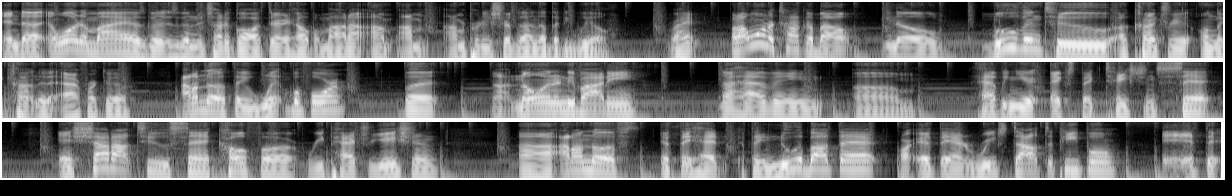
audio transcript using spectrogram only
and uh, and Wode Maya is going is to try to go out there and help them out. I, I'm I'm I'm pretty sure that I know that he will, right? But I want to talk about you know moving to a country on the continent of Africa. I don't know if they went before, but not knowing anybody, not having um having your expectations set. And shout out to Sankofa Repatriation. Uh, I don't know if if they had if they knew about that or if they had reached out to people, if their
